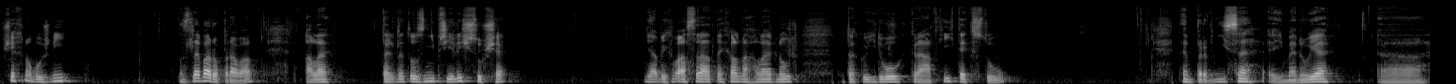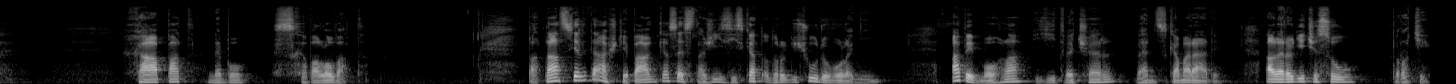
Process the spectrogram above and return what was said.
všechno možný zleva doprava, ale takhle to zní příliš suše. Já bych vás rád nechal nahlédnout do takových dvou krátkých textů. Ten první se jmenuje uh, chápat nebo schvalovat. 15-letá Štěpánka se snaží získat od rodičů dovolení, aby mohla jít večer ven s kamarády. Ale rodiče jsou proti.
